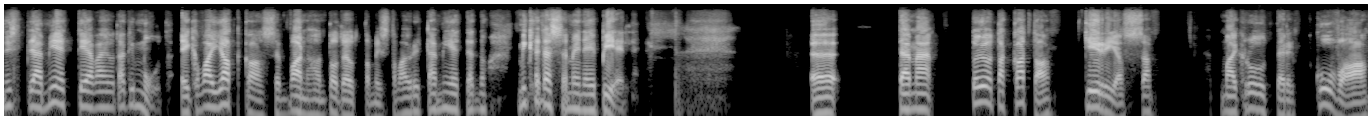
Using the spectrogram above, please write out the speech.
niin sitten pitää miettiä vähän jotakin muuta, eikä vain jatkaa sen vanhan toteuttamista, vaan yrittää miettiä, että no mikä tässä menee pieleen. Tämä Toyota Kata kirjassa Mike Ruther kuvaa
